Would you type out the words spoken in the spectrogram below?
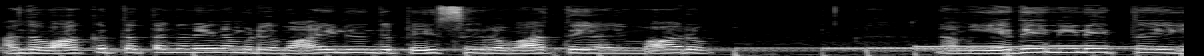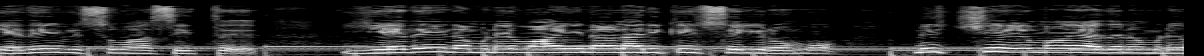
அந்த வாக்கு தத்தங்களே நம்முடைய வாயிலிருந்து பேசுகிற வார்த்தையாய் மாறும். நாம் எதை நினைத்து எதை விசுவாசித்து எதை நம்முடைய வாயினால் அறிக்கை செய்கிறோமோ நிச்சயமாய் அது நம்முடைய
